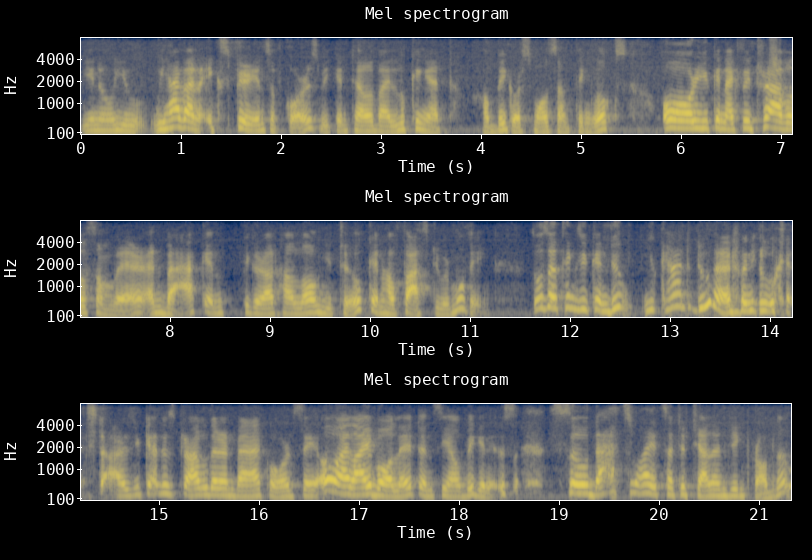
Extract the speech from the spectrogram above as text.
you know you we have an experience of course. We can tell by looking at how big or small something looks. Or you can actually travel somewhere and back and figure out how long you took and how fast you were moving those are things you can do. You can't do that when you look at stars. You can't just travel there and back or say, oh, I'll eyeball it and see how big it is. So that's why it's such a challenging problem.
